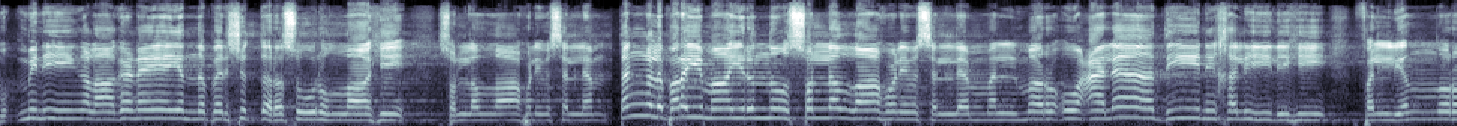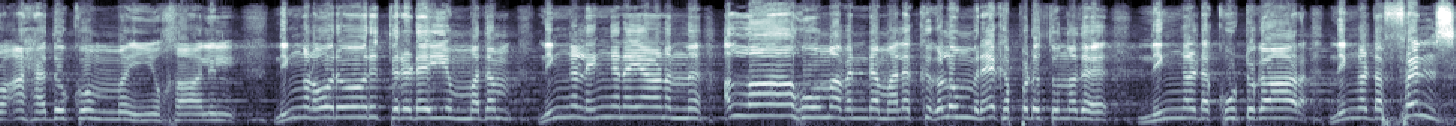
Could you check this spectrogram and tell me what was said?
മുഗ്മിനീങ്ങളാകണേ എന്ന് പരിശുദ്ധ റസൂലുള്ളാഹി സ്വല്ലല്ലാഹു അലൈഹി വസല്ലം. തങ്ങൾ പറയുമായിരുന്നു സല്ലല്ലാഹു അലൈഹി വസല്ലം അൽ മർഉ അലാ ദീനി ഖലീലിഹി ഫൽയൻദുർ അഹദുക്കും മൻ യുഖാലിൽ. നിങ്ങൾ ഓരോരുത്തരുടെയും മതം നിങ്ങൾ എങ്ങനെയാണെന്ന് അള്ളാഹുവും അവന്റെ മലക്കുകളും രേഖപ്പെടുത്തുന്നത് നിങ്ങളുടെ കൂട്ടുകാർ നിങ്ങളുടെ ഫ്രണ്ട്സ്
